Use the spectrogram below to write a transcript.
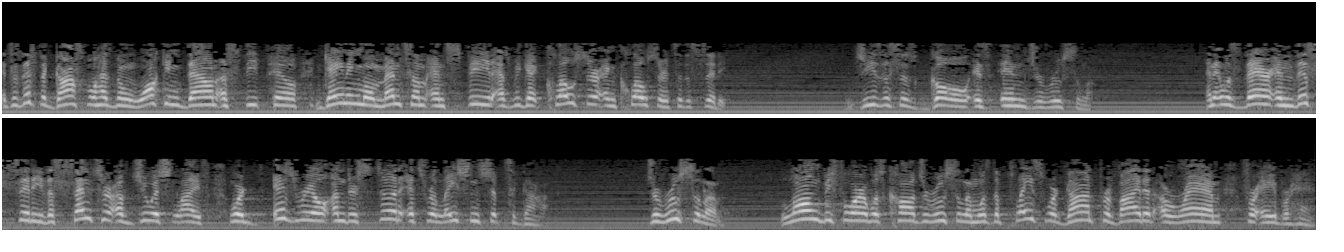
It's as if the gospel has been walking down a steep hill, gaining momentum and speed as we get closer and closer to the city. Jesus' goal is in Jerusalem. And it was there in this city, the center of Jewish life, where Israel understood its relationship to God. Jerusalem, long before it was called Jerusalem, was the place where God provided a ram for Abraham.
